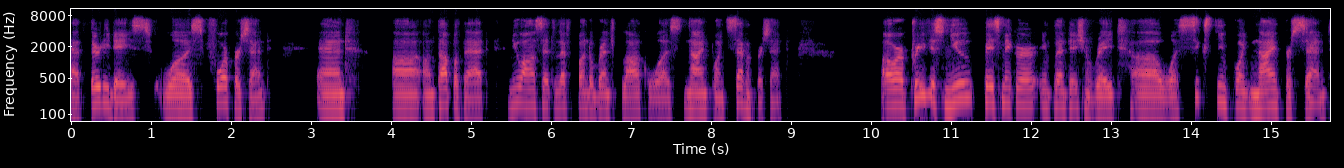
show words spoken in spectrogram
at 30 days was 4%. And uh, on top of that, new onset left bundle branch block was 9.7%. Our previous new pacemaker implantation rate uh, was 16.9%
